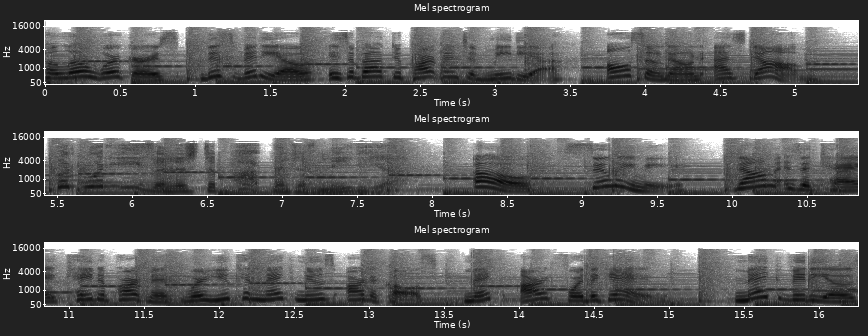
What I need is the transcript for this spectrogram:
Hello workers, this video is about Department of Media, also known as DOM. But what even is Department of Media? Oh, silly me. DOM is a KK department where you can make news articles, make art for the game, make videos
